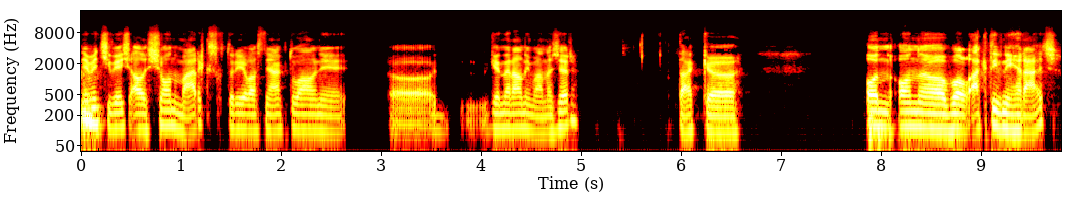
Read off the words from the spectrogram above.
neviem, či vieš, ale Sean Marks, ktorý je vlastne aktuálne uh, generálny manažer, tak uh, on, on uh, bol aktívny hráč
